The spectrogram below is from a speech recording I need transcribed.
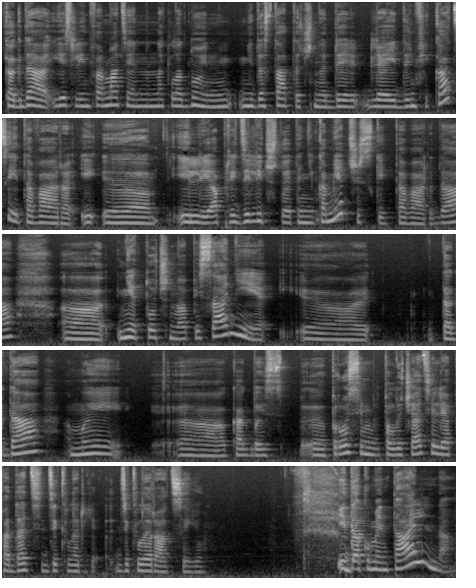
Когда, если информация на накладной недостаточно для, для идентификации товара и, э, или определить, что это не коммерческий товар, да, э, нет точного описания, э, тогда мы э, как бы э, просим получателя подать декларацию. И документально,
